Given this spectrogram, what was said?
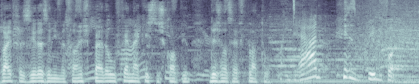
vai fazer as animações para o Fenaquistiscópio de Joseph Plateau. My dad is Bigfoot.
